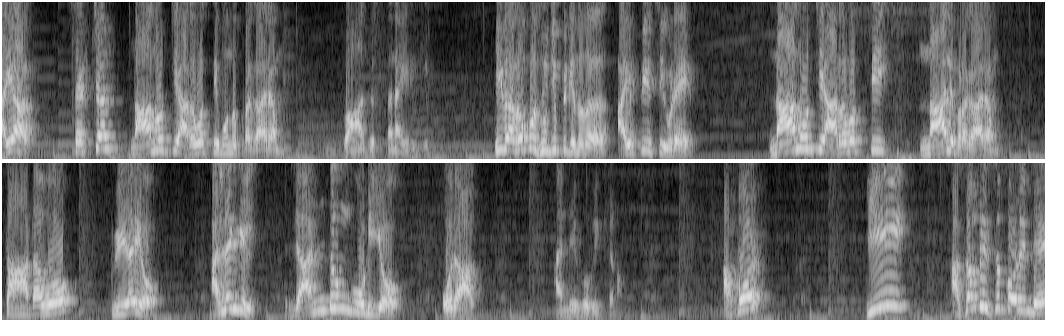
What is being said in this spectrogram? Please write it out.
അയാൾ സെക്ഷൻ നാനൂറ്റി അറുപത്തി മൂന്ന് പ്രകാരം ബാധ്യസ്ഥനായിരിക്കും. ഈ വകുപ്പ് സൂചിപ്പിക്കുന്നത് ഐ പി സിയുടെ നാനൂറ്റി അറുപത്തി നാല് പ്രകാരം തടവോ പിഴയോ അല്ലെങ്കിൽ രണ്ടും കൂടിയോ ഒരാൾ അനുഭവിക്കണം. അപ്പോൾ ഈ അസംബ്ലി കോഡിന്റെ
